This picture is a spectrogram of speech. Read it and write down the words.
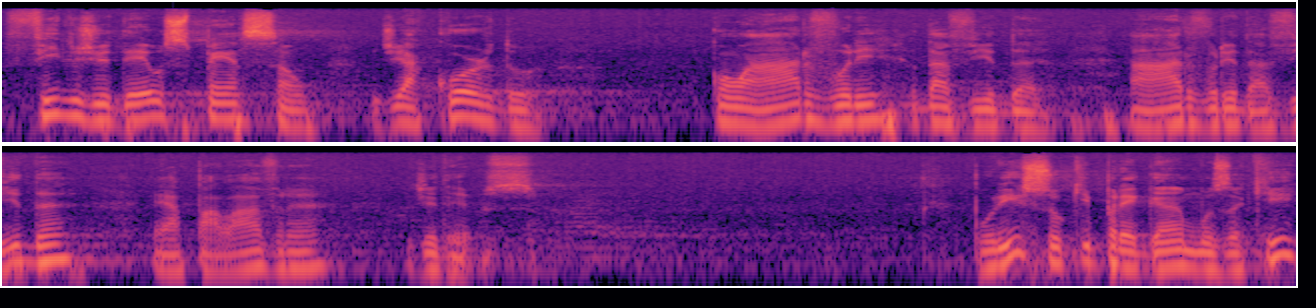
Filhos de Deus pensam de acordo com a árvore da vida. A árvore da vida é a palavra de Deus. Por isso que pregamos aqui,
